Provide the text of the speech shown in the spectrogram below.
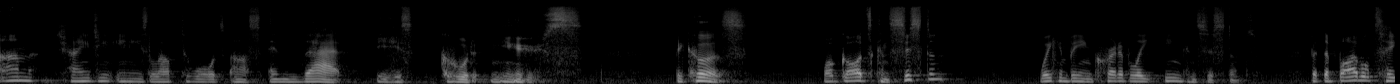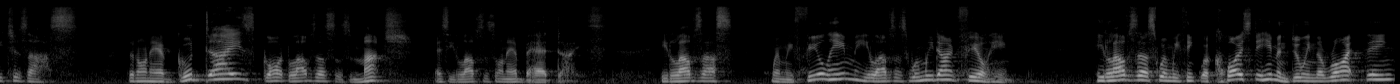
unchanging in his love towards us, and that is good news. Because while God's consistent, we can be incredibly inconsistent. But the Bible teaches us that on our good days, God loves us as much as he loves us on our bad days. He loves us when we feel him, he loves us when we don't feel him. He loves us when we think we're close to Him and doing the right thing,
